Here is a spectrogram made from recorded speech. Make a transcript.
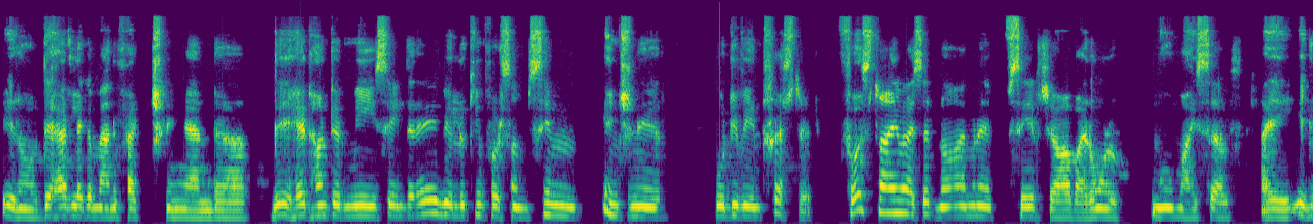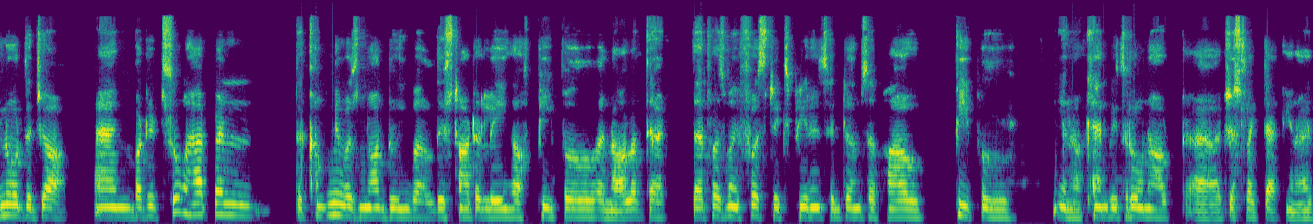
You know, they had like a manufacturing and uh, they headhunted me saying that, hey, we're looking for some CIM engineer. Would you be interested? First time I said, no, I'm in a safe job. I don't want to move myself. I ignored the job. And but it so happened the company was not doing well. They started laying off people and all of that. That was my first experience in terms of how people, you know, can be thrown out uh, just like that. You know,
